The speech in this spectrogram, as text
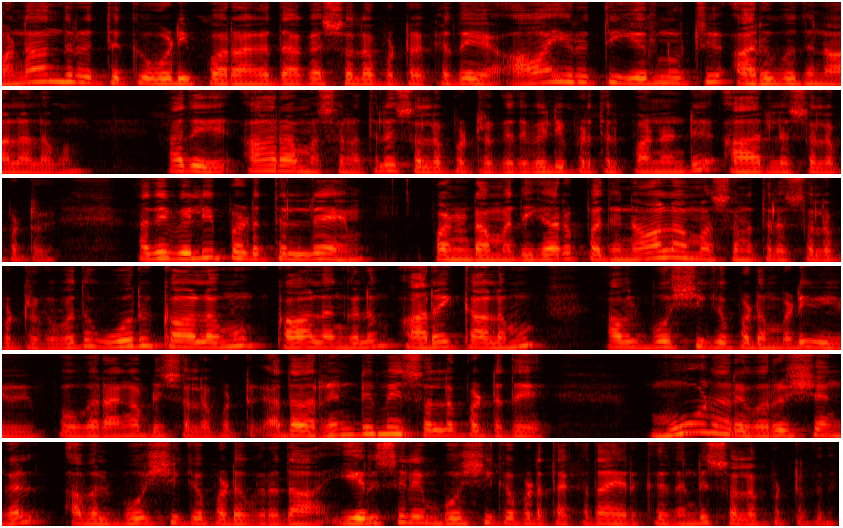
வனாந்திரத்துக்கு ஓடி போகிறாங்கதாக சொல்லப்பட்டிருக்குது. ஆயிரத்தி இருநூற்றி அறுபது நாள் அளவும். அது ஆறாம் வசனத்தில் சொல்லப்பட்டிருக்குது. வெளிப்படுத்தல் பன்னெண்டு ஆறில் சொல்லப்பட்டிருக்கு. அதே வெளிப்படுத்தலில் பன்னெண்டாம் அதிகாரம் பதினாலாம் வசனத்தில் சொல்லப்பட்டிருக்க போது ஒரு காலமும் காலங்களும் அரை காலமும் அவள் போஷிக்கப்படும்படி போகிறாங்க அப்படி சொல்லப்பட்டிருக்கு. அதாவது ரெண்டுமே சொல்லப்பட்டது. மூணரை வருஷங்கள் அவள் போஷிக்கப்படுகிறதா எருசலேம் போஷிக்கப்படத்தக்கதாக இருக்குது என்று சொல்லப்பட்டிருக்குது.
